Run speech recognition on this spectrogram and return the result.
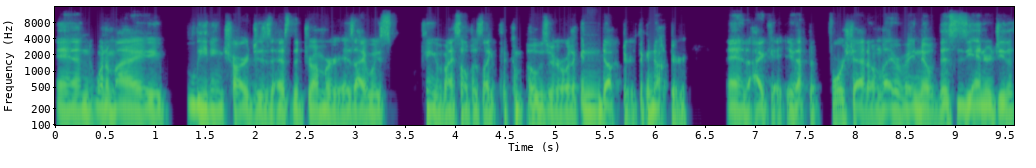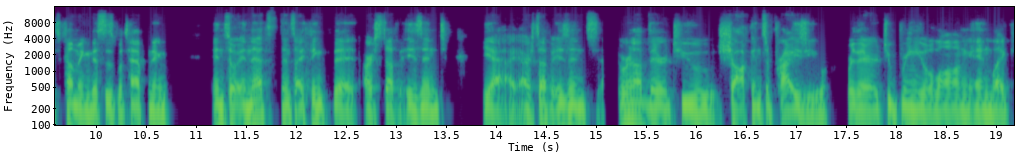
And one of my leading charges as the drummer is I always think of myself as like the composer or the conductor, the conductor. And I you have to foreshadow and let everybody know this is the energy that's coming. This is what's happening. And so in that sense, I think that our stuff isn't yeah, our stuff isn't, we're not there to shock and surprise you. We're there to bring you along and like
